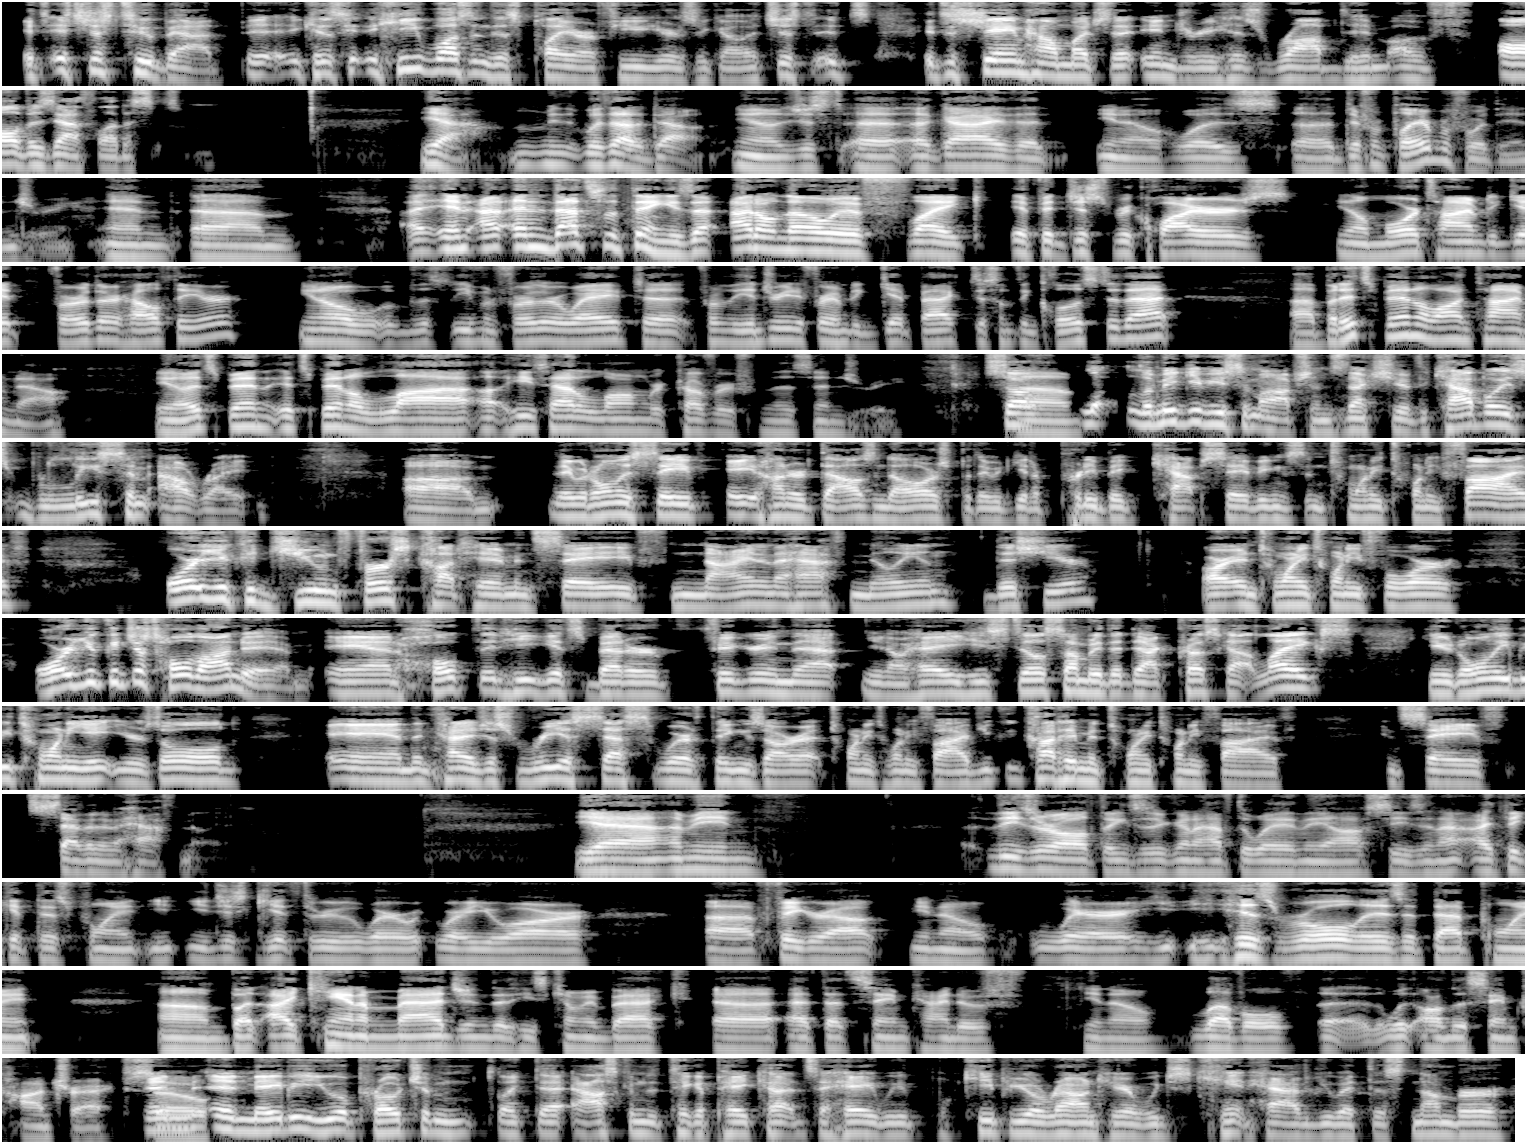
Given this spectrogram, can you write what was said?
it's it's just too bad because he wasn't this player a few years ago. It's just it's it's a shame how much that injury has robbed him of all of his athleticism. Yeah, without a doubt. You know, just a, a, guy that you know was a different player before the injury, and um, and and that's the thing is that I don't know if like if it just requires you know more time to get further healthier, you know, this even further away to from the injury for him to get back to something close to that. Uh, but it's been a long time now. You know, it's been it's been a lot. Uh, he's had a long recovery from this injury. So um, l- let me give you some options next year. The Cowboys release him outright um, they would only save eight hundred thousand dollars, but they would get a pretty big cap savings in twenty twenty five. Or you could June first cut him and save nine and a half million this year, or in twenty twenty four. Or you could just hold on to him and hope that he gets better, figuring that, you know, hey, he's still somebody that Dak Prescott likes. He would only be 28 years old and then kind of just reassess where things are at 2025. You could cut him in 2025 and save seven and a half million. Yeah, I mean, these are all things that are going to have to weigh in the off season. I, I think at this point, you, you, just get through where where you are, uh, figure out you know where he, his role is at that point. Um, but I can't imagine that he's coming back uh, at that same kind of you know level uh, on the same contract. So and, and, maybe you approach him like to ask him to take a pay cut and say, "Hey, we will keep you around here. We just can't have you at this number."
